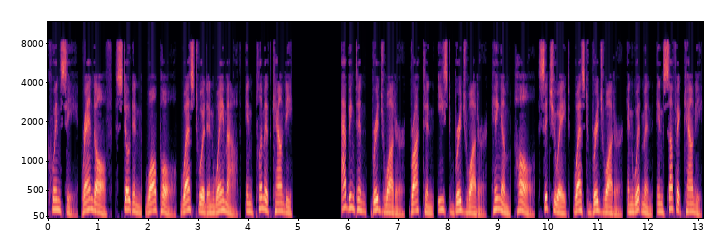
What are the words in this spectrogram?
Quincy, Randolph, Stoughton, Walpole, Westwood and Weymouth, in Plymouth County. Abington, Bridgewater, Brockton, East Bridgewater, Hingham, Hull, Scituate, West Bridgewater, and Whitman, in Suffolk County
